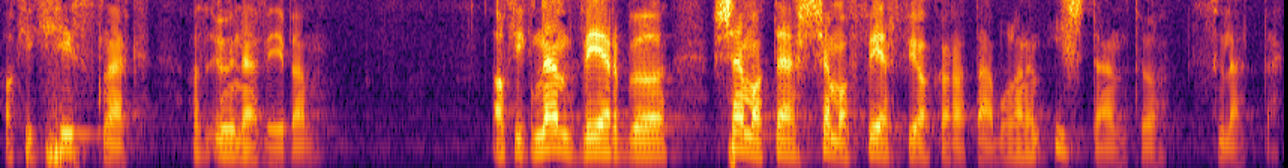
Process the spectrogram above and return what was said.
akik hisznek az ő nevében. Akik nem vérből, sem a test, sem a férfi akaratából, hanem Istentől születtek.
